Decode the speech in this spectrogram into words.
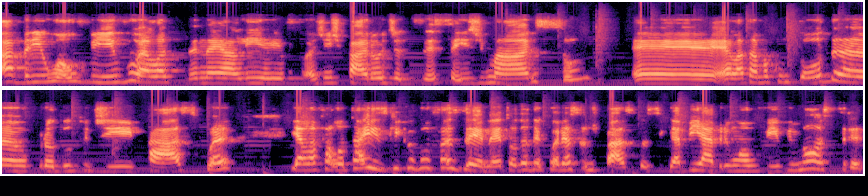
abriu ao vivo, ela, né, ali, a gente parou dia 16 de março, é, ela tava com todo o produto de Páscoa, e ela falou, Thaís, o que, que eu vou fazer, né? Toda a decoração de Páscoa, assim, Gabi, abre um ao vivo e mostra.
